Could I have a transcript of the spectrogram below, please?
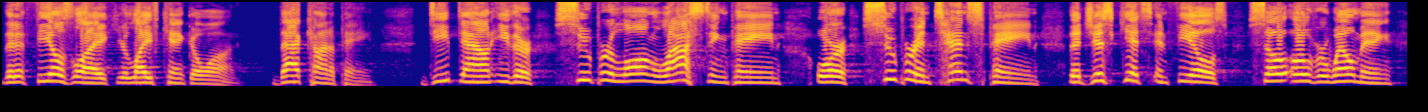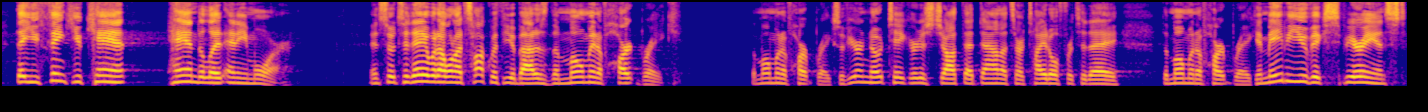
that it feels like your life can't go on. That kind of pain. Deep down, either super long lasting pain or super intense pain that just gets and feels so overwhelming that you think you can't handle it anymore. And so today, what I want to talk with you about is the moment of heartbreak. The moment of heartbreak. So if you're a note taker, just jot that down. That's our title for today the moment of heartbreak. And maybe you've experienced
